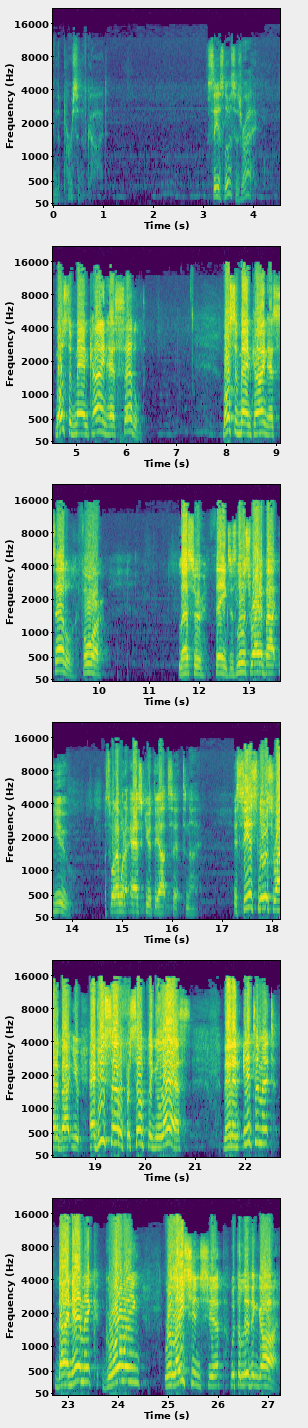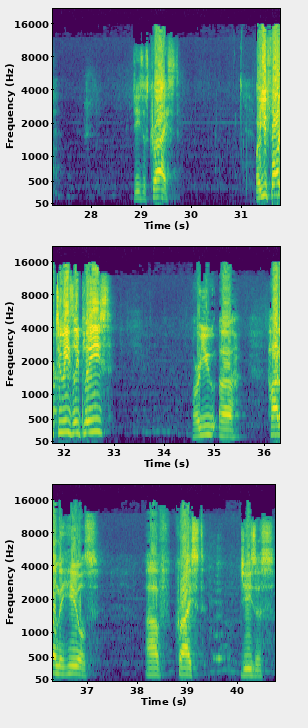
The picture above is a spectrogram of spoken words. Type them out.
in the person of God. C.S. Lewis is right. Most of mankind has settled. Most of mankind has settled for lesser things. Is Lewis right about you? That's what I want to ask you at the outset tonight. Is C.S. Lewis right about you? Have you settled for something less than an intimate, dynamic, growing relationship with the living God? Jesus Christ. Are you far too easily pleased? Are you uh, hot on the heels of Christ Jesus?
